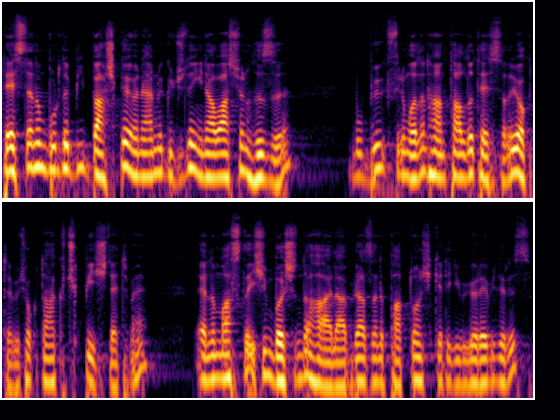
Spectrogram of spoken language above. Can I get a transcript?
Tesla'nın burada bir başka önemli gücü de inovasyon hızı. Bu büyük firmaların hantallığı Tesla'da yok tabii. Çok daha küçük bir işletme. Elon Musk da işin başında hala biraz hani patron şirketi gibi görebiliriz.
